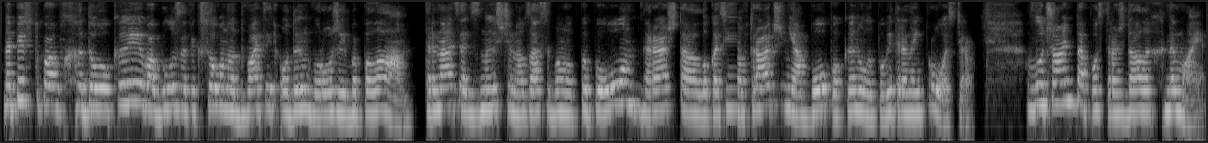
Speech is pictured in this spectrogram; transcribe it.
На підступах до Києва було зафіксовано 21 ворожий БПЛА, 13 знищено засобами ППО, решта локаційно втрачені або покинули повітряний простір. Влучань та постраждалих немає.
